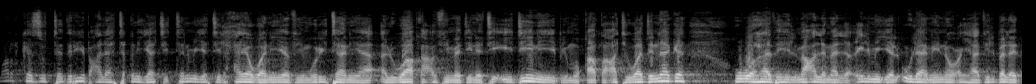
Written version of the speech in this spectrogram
مركز التدريب على تقنيات التنمية الحيوانية في موريتانيا الواقع في مدينة إيديني بمقاطعة وادي الناقة هو هذه المعلمة العلمية الأولى من نوعها في البلد.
